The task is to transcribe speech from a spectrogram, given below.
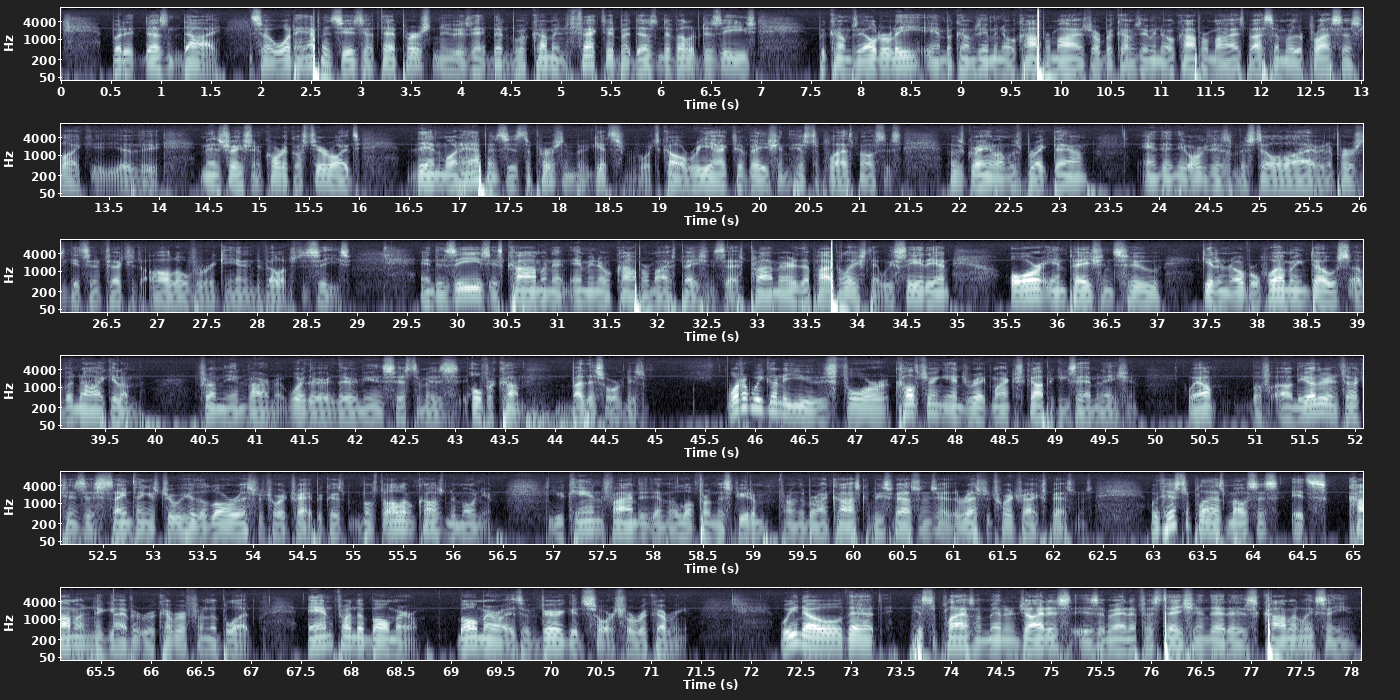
but it doesn't die. So what happens is that that person who has been become infected but doesn't develop disease becomes elderly and becomes immunocompromised or becomes immunocompromised by some other process like the administration of corticosteroids, then what happens is the person gets what's called reactivation histoplasmosis. Those granulomas break down, and then the organism is still alive, and a person gets infected all over again and develops disease. And disease is common in immunocompromised patients. That's primarily the population that we see it in, or in patients who get an overwhelming dose of inoculum from the environment, where their, their immune system is overcome by this organism. What are we going to use for culturing and direct microscopic examination? Well, on the other infections, the same thing is true here, the lower respiratory tract, because most all of them cause pneumonia. You can find it in the from the sputum, from the bronchoscopy specimens, or the respiratory tract specimens. With histoplasmosis, it's common to have it recover from the blood and from the bone marrow. Bone marrow is a very good source for recovering it. We know that Histoplasma meningitis is a manifestation that is commonly seen,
